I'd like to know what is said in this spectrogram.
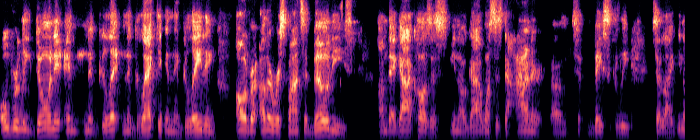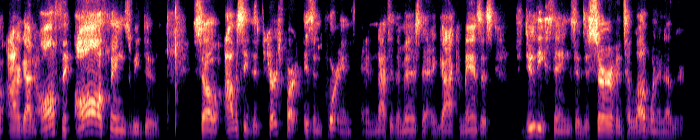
overly doing it and neglect neglecting and neglecting all of our other responsibilities um, that God calls us, you know, God wants us to honor, um, to basically to like, you know, honor God in all thing, all things we do. So obviously the church part is important and not to diminish that. And God commands us to do these things and to serve and to love one another.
